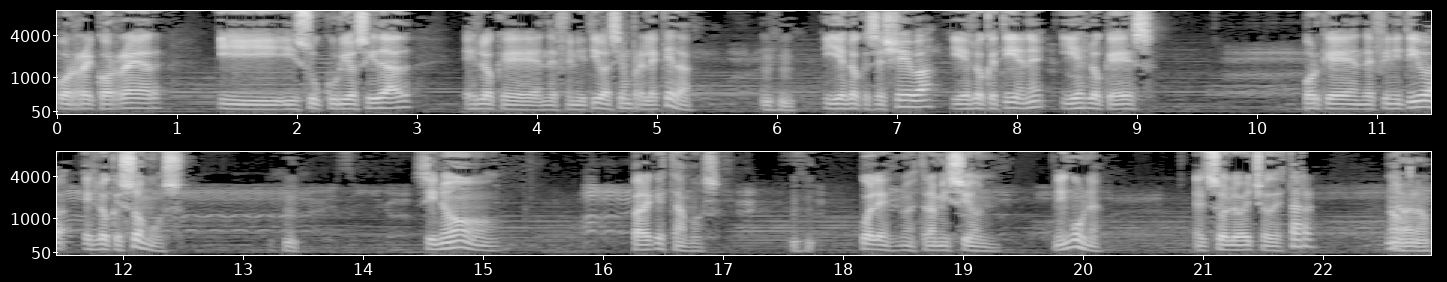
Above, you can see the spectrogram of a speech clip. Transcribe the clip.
por recorrer y, y su curiosidad, es lo que en definitiva siempre le queda. Y es lo que se lleva, y es lo que tiene, y es lo que es. Porque en definitiva es lo que somos. Si no, ¿para qué estamos? ¿Cuál es nuestra misión? Ninguna. ¿El solo hecho de estar? No, no.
